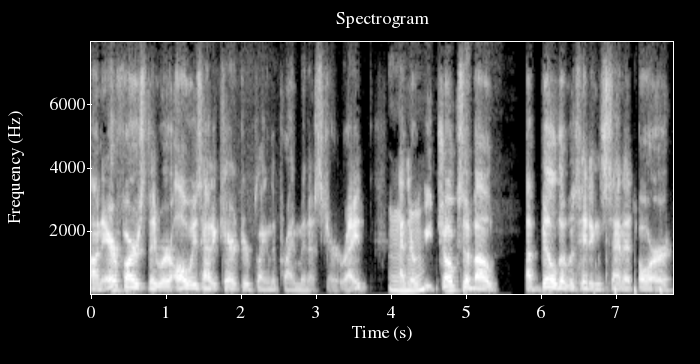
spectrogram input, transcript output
On Air Farce, they were always had a character playing the prime minister, right? Mm-hmm. And there would mm-hmm. be jokes about a bill that was hitting Senate or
